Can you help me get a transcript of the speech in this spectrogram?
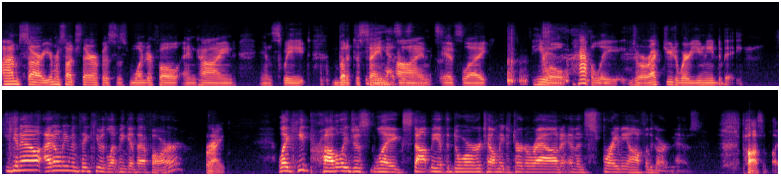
I'm sorry, your massage therapist is wonderful and kind and sweet, but at the same time, it's like he will happily direct you to where you need to be. you know, I don't even think he would let me get that far. Right. Like he'd probably just like stop me at the door, tell me to turn around, and then spray me off with a garden hose. Possibly.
